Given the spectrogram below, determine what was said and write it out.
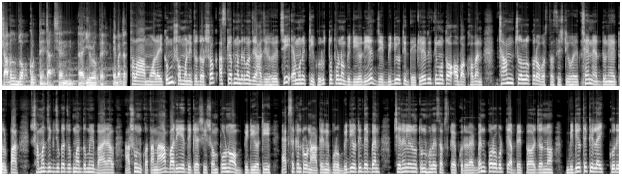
ট্রাভেল ব্লক করতে যাচ্ছেন ইউরোপে। এবার সালামু আলাইকুম, সম্মানিত দর্শক, আজকে আপনাদের মাঝে হাজির হয়েছি এমন একটি গুরুত্বপূর্ণ ভিডিও নিয়ে যে ভিডিওটি দেখলে রীতিমতো অবাক হবেন। চাঞ্চল্যকর অবস্থা সৃষ্টি হয়েছে নেট দুনিয়ায় তোলপার সামাজিক যোগাযোগ মাধ্যমে ভাইরাল। আসুন কথা না বাড়িয়ে দেখে আসি সম্পূর্ণ ভিডিওটি। এক সেকেন্ডও না টেনে পুরো ভিডিওটি দেখবেন। চ্যানেলে নতুন হলে সাবস্ক্রাইব করে রাখবেন। পরবর্তী আপডেট পাওয়ার জন্য ভিডিওতে একটি লাইক করে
